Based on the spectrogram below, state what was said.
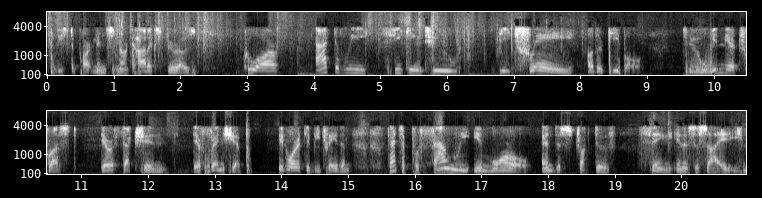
police departments and narcotics bureaus who are actively seeking to betray other people to win their trust, their affection, their friendship in order to betray them. That's a profoundly immoral and destructive thing in a society.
